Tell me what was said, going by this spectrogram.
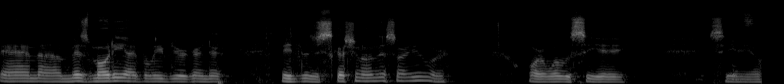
And uh, Ms. Modi, I believe you're going to lead the discussion on this, are you, or, or will the CA, CAO?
